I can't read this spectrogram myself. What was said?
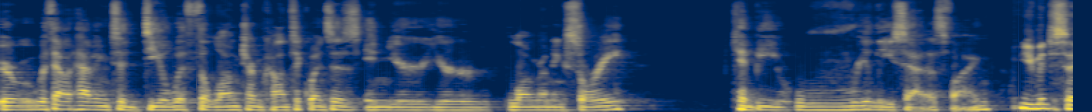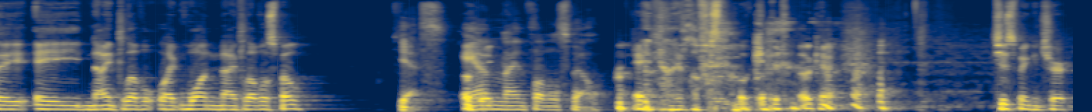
or without having to deal with the long term consequences in your your long running story can be really satisfying. You meant to say a ninth level, like one ninth level spell? Yes, okay. and ninth level spell. And ninth level spell. Okay, okay. Just making sure.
